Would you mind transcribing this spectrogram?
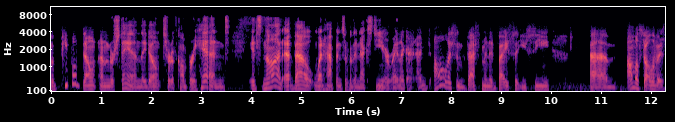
but people don't understand, they don't sort of comprehend. It's not about what happens over the next year, right? Like I, I, all this investment advice that you see um, almost all of it is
